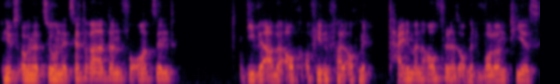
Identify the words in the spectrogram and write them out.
Hilfsorganisationen etc. dann vor Ort sind, die wir aber auch auf jeden Fall auch mit Teilnehmern auffüllen, also auch mit Volunteers,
